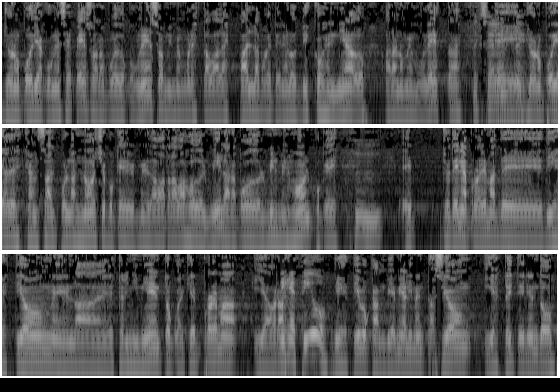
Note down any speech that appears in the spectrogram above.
yo no podía con ese peso, ahora puedo con eso. A mí me molestaba la espalda porque tenía los discos herniados, ahora no me molesta. Excelente. Eh, yo no podía descansar por las noches porque me daba trabajo dormir, ahora puedo dormir mejor porque eh, yo tenía problemas de digestión, en la estreñimiento, cualquier problema y ahora digestivo. Digestivo, cambié mi alimentación y estoy teniendo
